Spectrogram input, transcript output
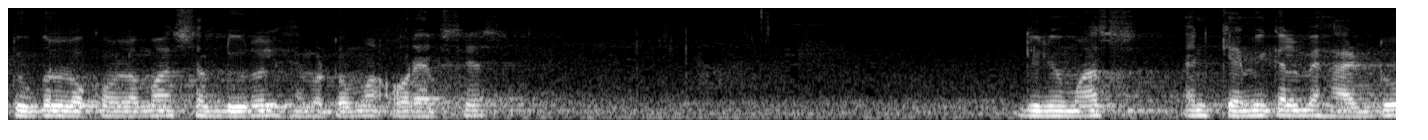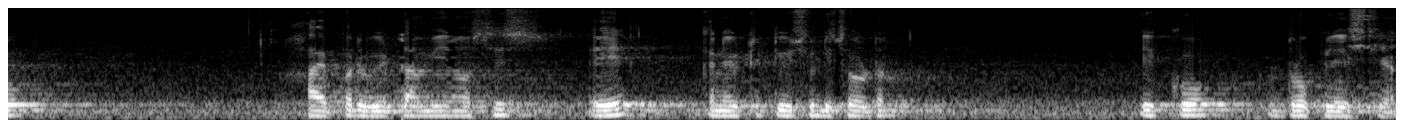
tuberculoma subdural haematoma और एप्सेस गिल्यूमास एंड केमिकल में hydro hypervitaminosis A connective tissue disorder achondroplasia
